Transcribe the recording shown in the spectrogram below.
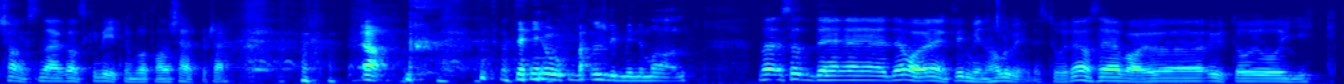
Sjansen er ganske liten for at han skjerper seg. Ja. Den er jo veldig minimal. Nei, så det, det var jo egentlig min halloween-historie. Altså, jeg var jo ute og gikk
